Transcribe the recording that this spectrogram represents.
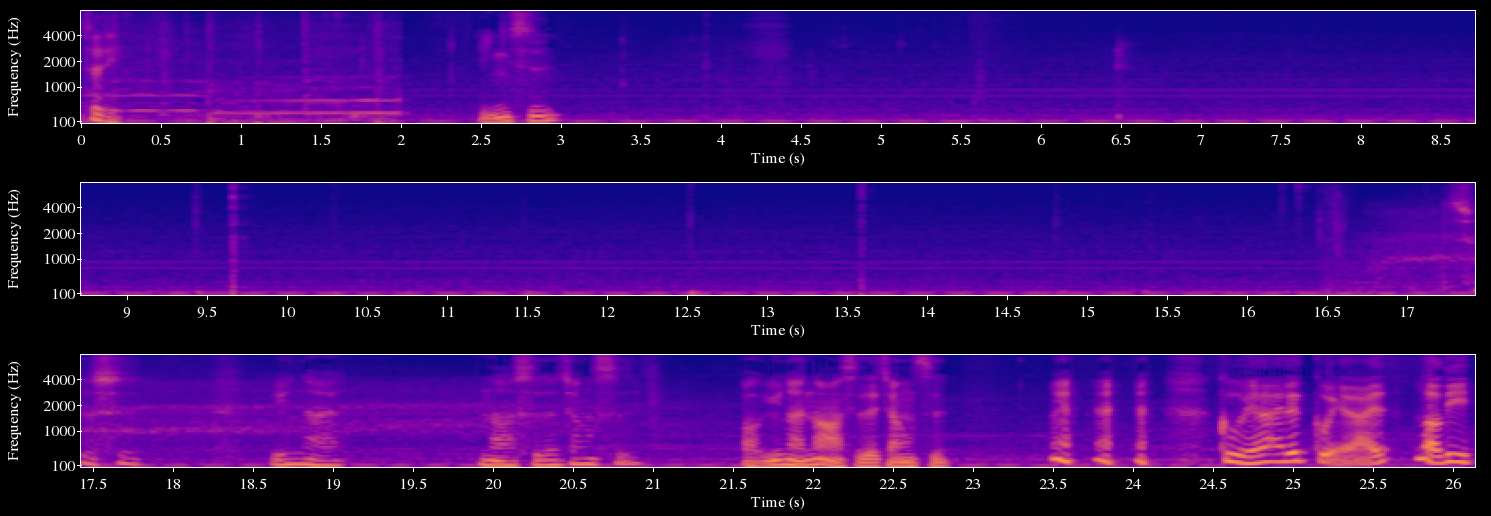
这里，吟诗。这是云南哪时的僵尸？哦，云南那时的僵尸。鬼来了，鬼来了！老弟，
